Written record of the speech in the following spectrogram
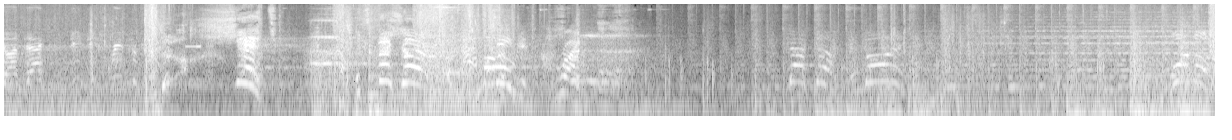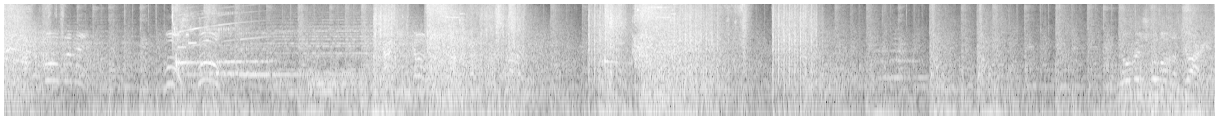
contact. Are... Shit! It's Fisher! Jesus Christ! Doctor, it's on it! Warm up! I'm opening! Move, move! No visual on the target.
